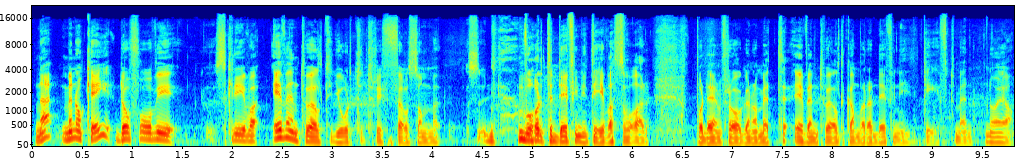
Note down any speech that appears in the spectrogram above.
Nej, men okej, då får vi skriva eventuellt jordtryffel som vårt definitiva svar på den frågan, om ett eventuellt kan vara definitivt. Men nåja. No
